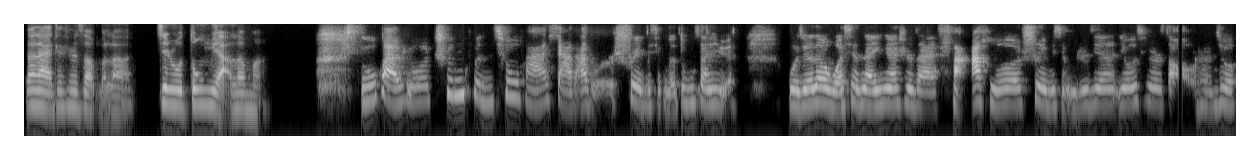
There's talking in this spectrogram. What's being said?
咱俩这是怎么了？进入冬眠了吗？俗话说，春困秋乏夏打盹儿，睡不醒的冬三月。我觉得我现在应该是在乏和睡不醒之间，尤其是早晨就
